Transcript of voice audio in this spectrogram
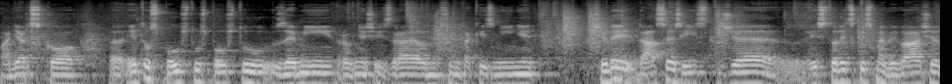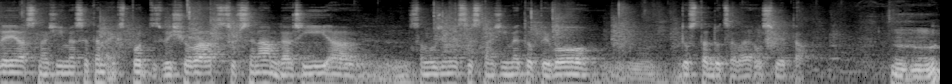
Maďarsko. Je to spoustu, spoustu zemí, rovněž Izrael musím taky zmínit. Čili dá se říct, že historicky jsme vyváželi a snažíme se ten export zvyšovat, což se nám daří a samozřejmě se snažíme to pivo dostat do celého světa. Mm-hmm.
